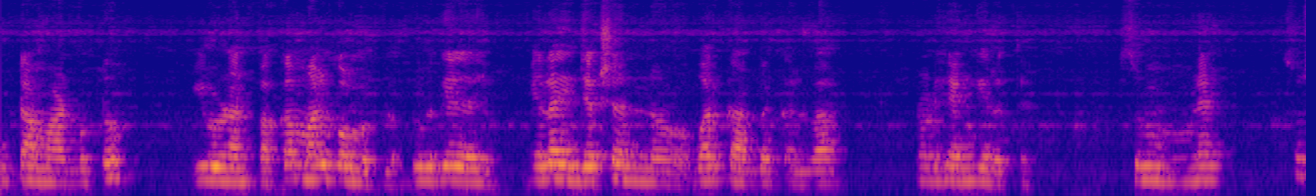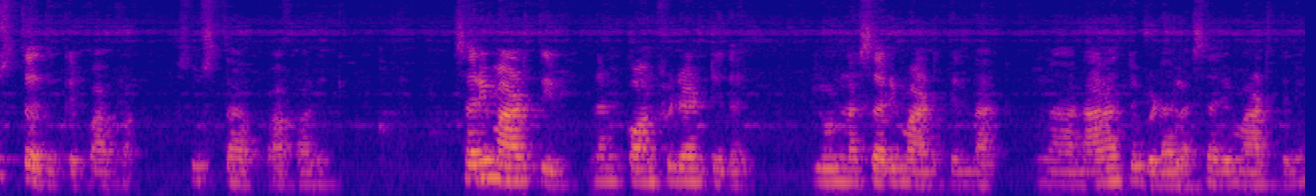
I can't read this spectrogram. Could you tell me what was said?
ಊಟ ಮಾಡಿಬಿಟ್ಟು ಇವಳು ನನ್ನ ಪಕ್ಕ ಮಲ್ಕೊಂಡ್ಬಿಟ್ಲು ಇವಳಿಗೆ ಎಲ್ಲ ಇಂಜೆಕ್ಷನ್ ವರ್ಕ್ ಆಗಬೇಕಲ್ವಾ? ನೋಡಿ ಹೆಂಗಿರುತ್ತೆ. ಸುಮ್ಮನೆ ಸುಸ್ತು ಅದಕ್ಕೆ ಪಾಪ. ಸುಸ್ತ ಪಾಪ ಅದಕ್ಕೆ. ಸರಿ ಮಾಡ್ತೀವಿ. ನನಗೆ ಕಾನ್ಫಿಡೆಂಟ್ ಇದೆ. ಇವಳನ್ನ ಸರಿ ಮಾಡ್ತೀನಿ ನಾನು. ನಾನಂತೂ ಬಿಡಲ್ಲ. ಸರಿ ಮಾಡ್ತೀನಿ.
